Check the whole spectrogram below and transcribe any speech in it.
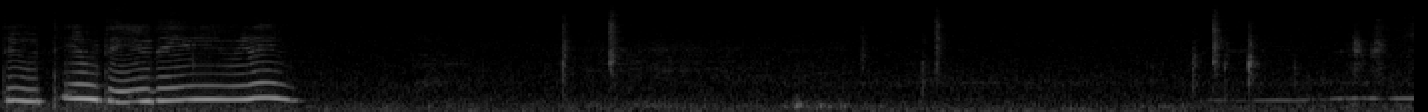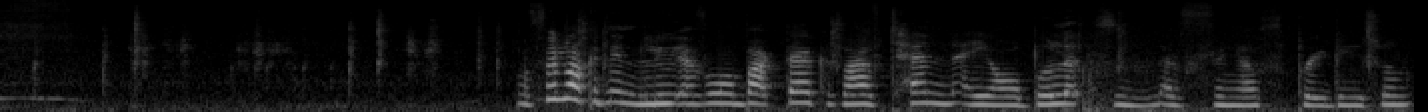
Do, do, do, do. I feel like I didn't loot everyone back there because I have 10 AR bullets and everything else is pretty decent.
